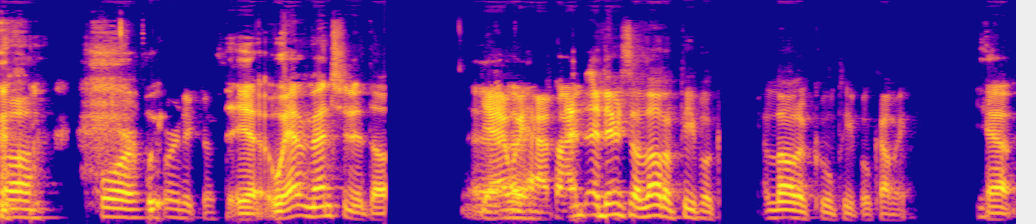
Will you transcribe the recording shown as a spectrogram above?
Uh, for We- for Nicholas. yeah, we haven't mentioned it though. Uh, yeah, we I've and, and there's a lot of people, a lot of cool people coming. Yeah,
